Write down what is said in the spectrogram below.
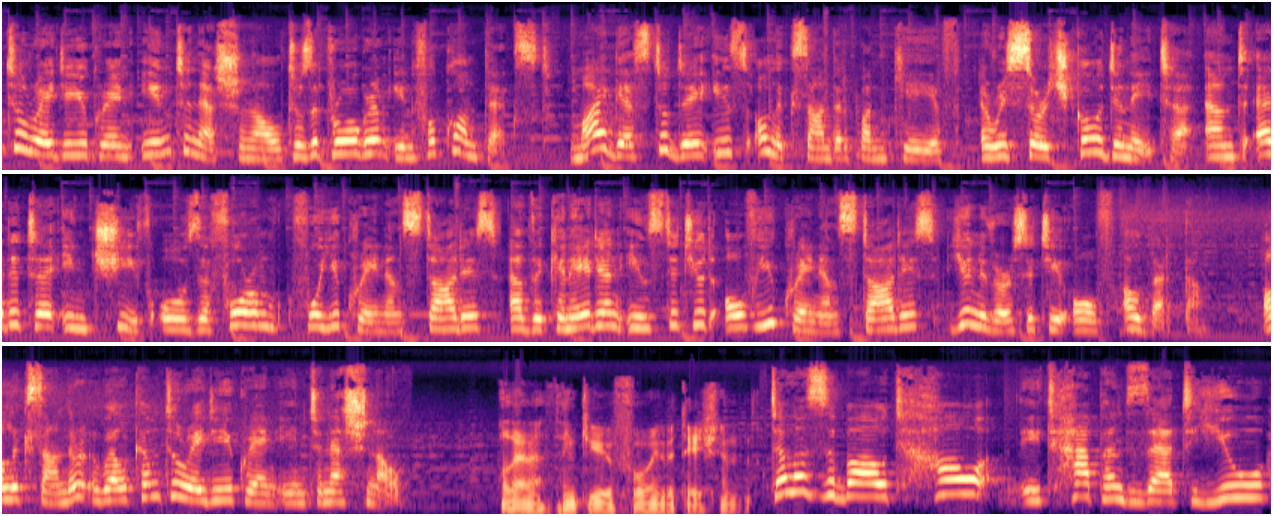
Welcome to Radio Ukraine International to the program Info Context. My guest today is Alexander Pankieiev, a research coordinator and editor in chief of the Forum for Ukrainian Studies at the Canadian Institute of Ukrainian Studies, University of Alberta. Alexander, welcome to Radio Ukraine International. Elena, thank you for invitation. Tell us about how it happened that you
